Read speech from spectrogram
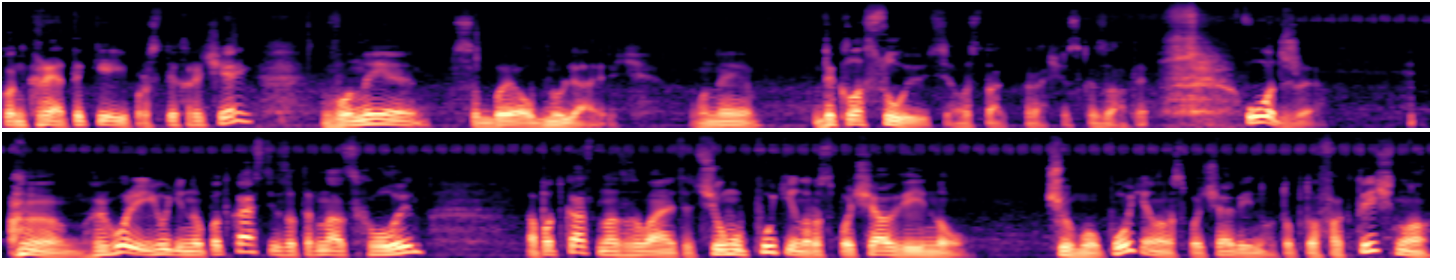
конкретики і простих речей, вони себе обнуляють. Вони декласуються, ось так краще сказати. Отже, Григорій Юдін у подкасті за 13 хвилин. А подкаст називається Чому Путін розпочав війну? Чому Путін розпочав війну? Тобто, фактично,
